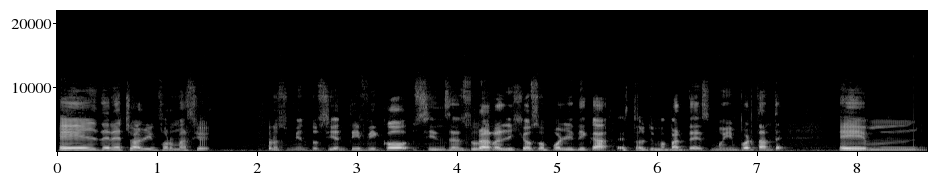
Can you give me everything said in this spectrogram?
El derecho a la información conocimiento científico, sin censura religiosa o política, esta última parte es muy importante. Em,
